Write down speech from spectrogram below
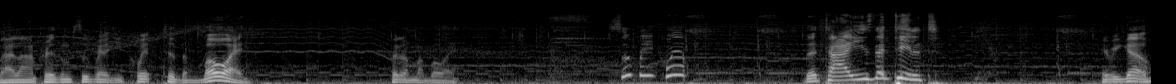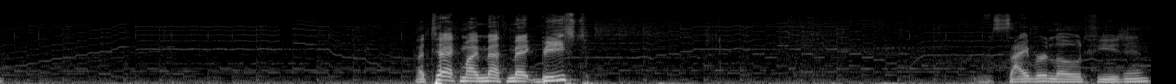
Vylon Prism super equipped to the boy. Put it on my boy. Super equipped. The tie is the tilt. Here we go. Attack my Mathmech beast. Cyber Load Fusion.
